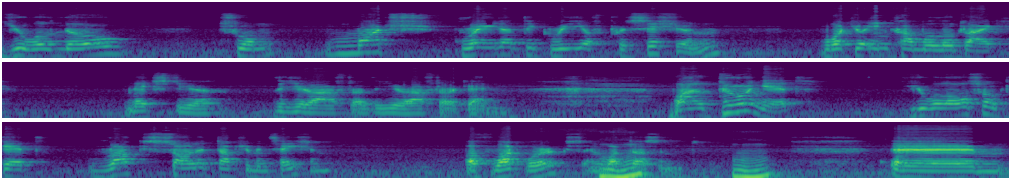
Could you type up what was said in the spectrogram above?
you will know to a much greater degree of precision what your income will look like next year, the year after, the year after again. While doing it, you will also get rock solid documentation of what works and mm-hmm. what doesn't. Mm-hmm. Um,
